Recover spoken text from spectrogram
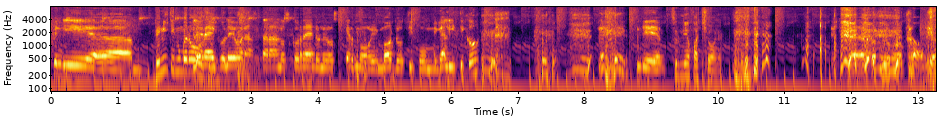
Quindi ehm, venite le numerosi. regole ora staranno scorrendo nello schermo in modo tipo megalitico. Quindi Sul mio faccione. eh, proprio, proprio.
